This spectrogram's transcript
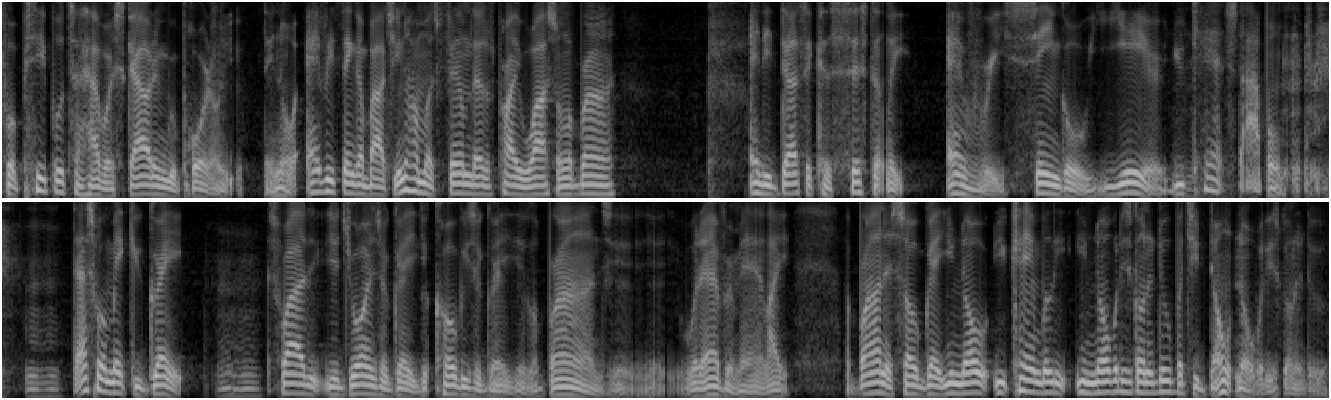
for people to have a scouting report on you. They know everything about you. You know how much film that was probably watched on LeBron? And he does it consistently every single year. You can't stop him. Mm-hmm. That's what make you great. That's why your Jordans are great, your Kobe's are great, your LeBrons, your, your whatever, man. Like LeBron is so great. You know, you can't really, you know what he's gonna do, but you don't know what he's gonna do.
